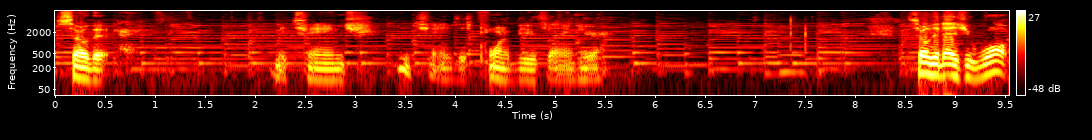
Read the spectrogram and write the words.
so that, let me change, let me change this point of view thing here. So that as you walk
